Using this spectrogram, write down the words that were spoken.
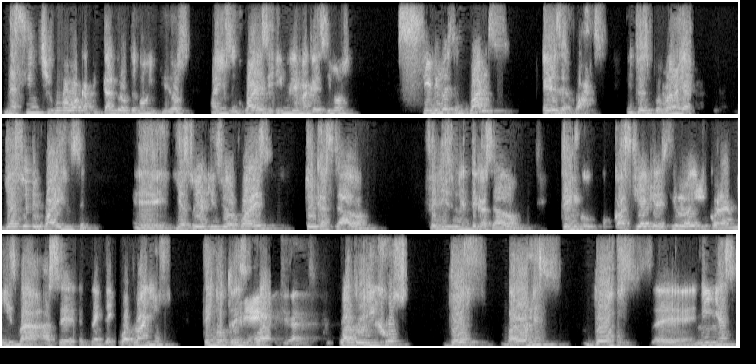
nací en Chihuahua capital, pero tengo 22 años en Juárez, y hay un lema que decimos, si vives en Juárez, eres de Juárez. Entonces, pues bueno, ya, ya soy juarense, eh, ya estoy aquí en Ciudad Juárez, estoy casado, felizmente casado, tengo, así hay que decirlo, y con la misma hace 34 años, tengo tres, cuatro, hijos, dos varones, dos eh, niñas.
